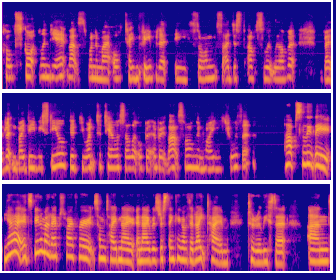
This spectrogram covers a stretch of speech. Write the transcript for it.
called Scotland Yet. That's one of my all time favourite uh, songs. I just absolutely love it. By, written by Davy Steele. Did you want to tell us a little bit about that song and why you chose it? Absolutely. Yeah, it's been in my repertoire for some time now, and I was just thinking of the right time to release it. And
